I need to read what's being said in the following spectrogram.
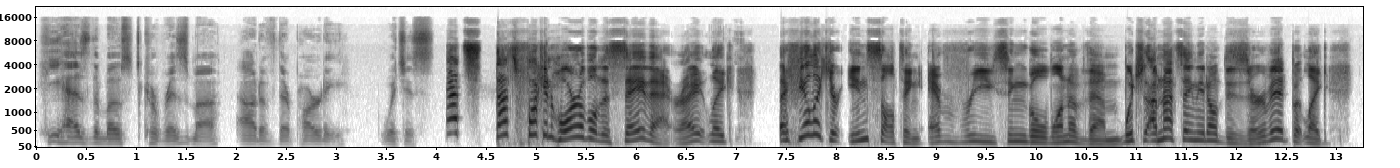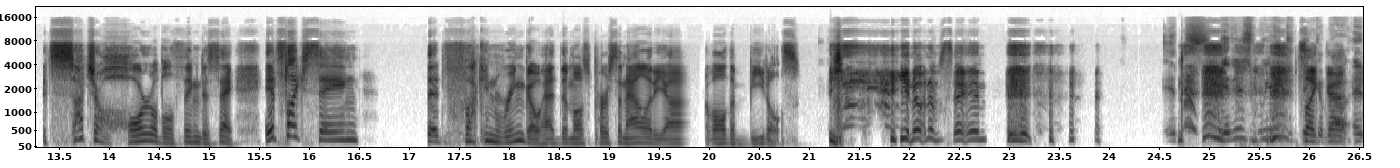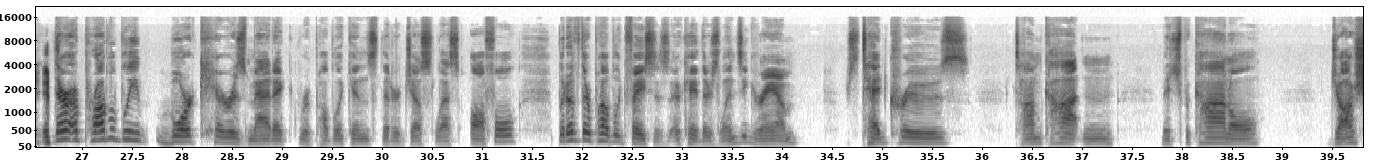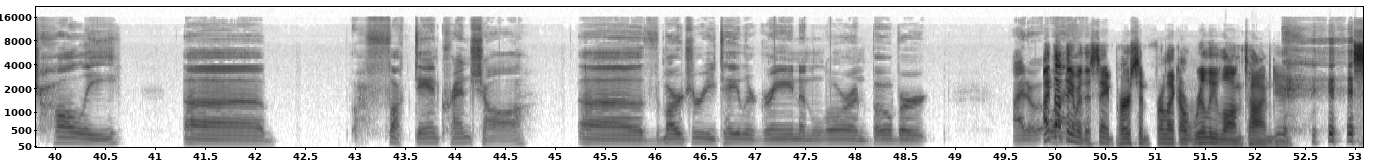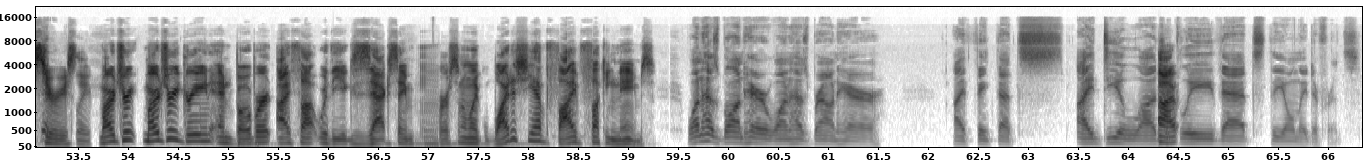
he has the most charisma out of their party, which is That's that's fucking horrible to say that, right? Like I feel like you're insulting every single one of them, which I'm not saying they don't deserve it, but like it's such a horrible thing to say. It's like saying that fucking Ringo had the most personality out of all the Beatles. you know what I'm saying? it's it is weird to think like, uh, about. it's- there are probably more charismatic Republicans that are just less awful, but of their public faces, okay, there's Lindsey Graham, there's Ted Cruz, Tom Cotton, Mitch McConnell, Josh Hawley, uh, fuck Dan Crenshaw, uh, the Marjorie Taylor Greene and Lauren Boebert. I don't. I thought they were the same person for like a really long time, dude. Seriously. Marjorie Marjorie Greene and Boebert, I thought were the exact same person. I'm like, why does she have five fucking names? One has blonde hair, one has brown hair. I think that's ideologically that's the only difference.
